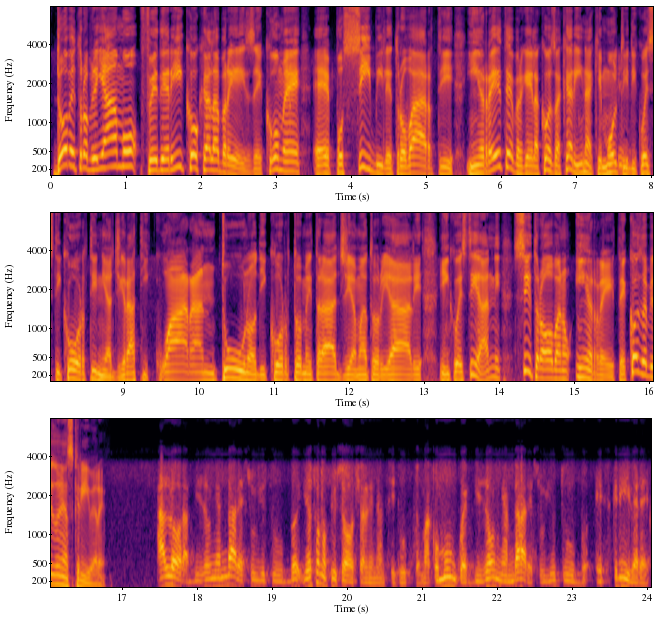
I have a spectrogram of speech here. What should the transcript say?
Dove troviamo Federico Calabrese? Come è possibile trovarti in rete? Perché la cosa carina è che molti di questi corti, ne ha girati 41 di cortometraggi amatoriali in questi anni, si trovano in rete. Cosa bisogna scrivere? Scrivere? Allora, bisogna andare su YouTube, io sono sui social innanzitutto, ma comunque bisogna andare su YouTube e scrivere,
